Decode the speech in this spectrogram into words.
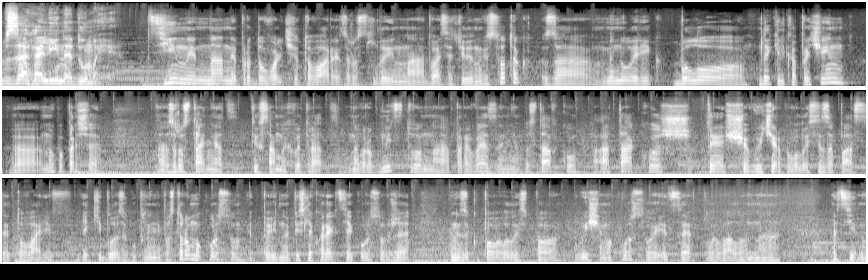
взагалі не думає. Ціни на непродовольчі товари зросли на 21% за минулий рік. Було декілька причин. Е, Ну, по-перше, е, зростання тих самих витрат на виробництво, на перевезення, доставку, а також те, що вичерпувалися запаси товарів, які були закуплені по старому курсу. Відповідно, після корекції курсу вже вони закуповувались по вищому курсу, і це впливало на, на ціни.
